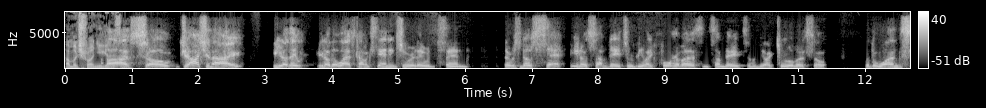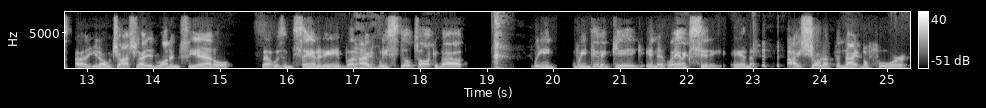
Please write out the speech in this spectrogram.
how much fun you guys Uh, have. so Josh and I, you know, they, you know, the last comic standing tour, they would send. There was no set. You know, some dates it would be like four of us, and some dates it would be like two of us. So, but the ones, uh, you know, Josh and I did one in Seattle. That was insanity. But I, we still talk about. We we did a gig in Atlantic City, and I showed up the night before,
